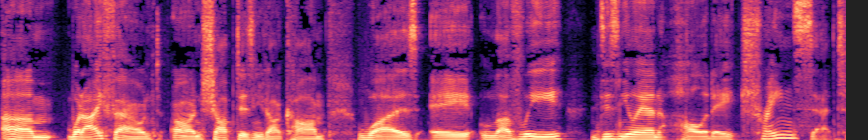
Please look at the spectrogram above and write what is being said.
Um, what I found on shopdisney.com was a lovely Disneyland holiday train set.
